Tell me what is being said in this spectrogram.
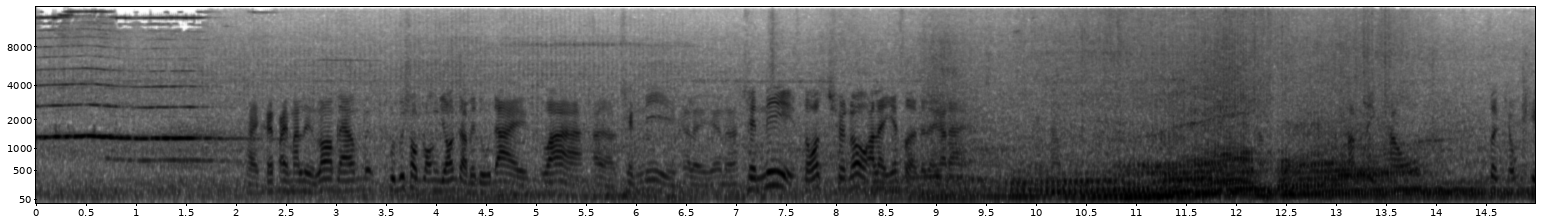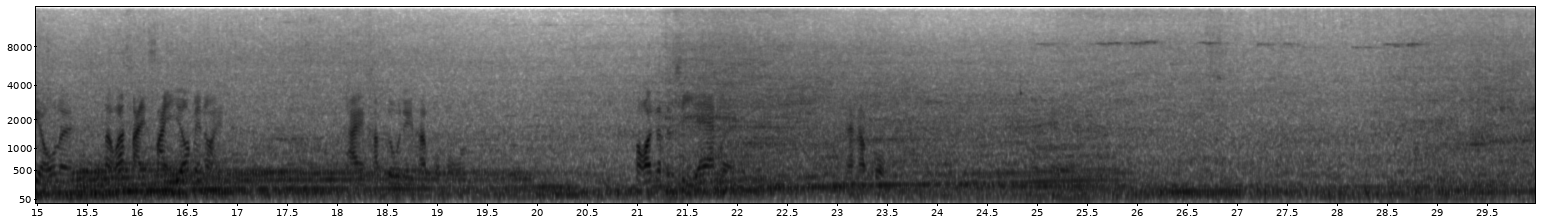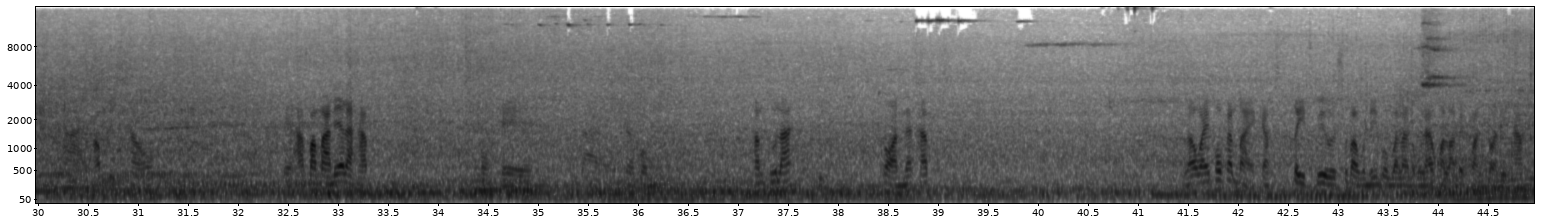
ช่เคยไปมาหนึ่งรอบแล้ว คุณผู้ชมลองย้อนกลับไปดูได้ว่าเทนนี่อะไรเงี้ยนะเทนนี่โตสช n น l อะไรเงี้ยเสิร์ชไปเลยก็ได้ครับลิกเขาตึกเขียวๆเลย แต่ว่าสายไฟเยอะไปหน่อย ใช่ครับดูดิครับโอ้โหซ้อนกันเป็นสี่แยกเลยนะครับผมโอเคใช่พับลิกเขา โอเคครับ ประมาณนี้แหละครับ โอเคได้เดี๋ยวผมทำธุระก่อนนะครับแล้วไว้พบกันใหม่กับ Street View สำหรับวันนี้ผมเวลาลงแล้วขอลาไปก่อนสวัสดีครับ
